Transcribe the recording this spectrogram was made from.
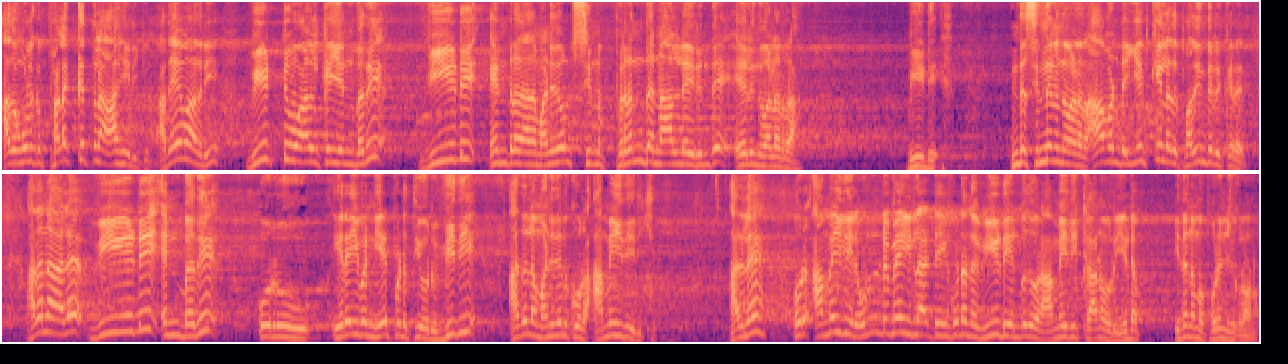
அது உங்களுக்கு பழக்கத்தில் ஆகியிருக்கும். அதே மாதிரி வீட்டு வாழ்க்கை என்பது வீடு என்ற அந்த மனிதன் சின்ன பிறந்த நாளில் இருந்தே எழுந்து வளர்றான். வீடு. இந்த சிந்தனை வளர் அவன் இயற்கையில் அது பதிந்திருக்கிறது. அதனால வீடு என்பது ஒரு இறைவன் ஏற்படுத்திய ஒரு விதி அதில் மனிதனுக்கு ஒரு அமைதி இருக்குது அதில் ஒரு அமைதி ஒன்றுமே இல்லாட்டியும் கூட அந்த வீடு என்பது ஒரு அமைதிக்கான ஒரு இடம். இதை நம்ம புரிஞ்சுக்கணும்.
